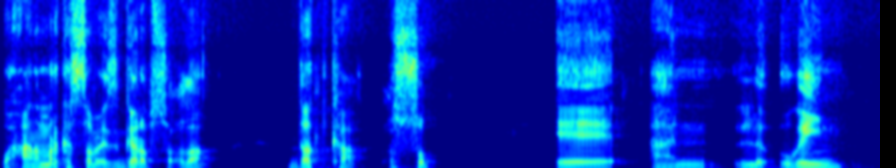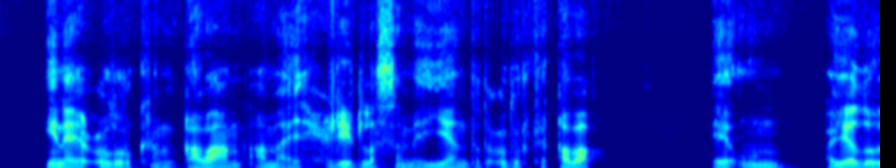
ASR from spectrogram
Waxaana mar kastaba isgarab socda dadka cusub ee aan la ogeyn inay cudurkan qabaan ama ay xidhiidh la sameeyeen dad cudurkii qaba ee uun iyadoo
